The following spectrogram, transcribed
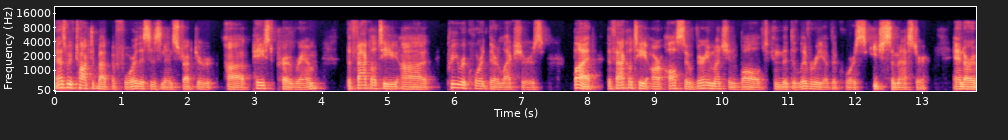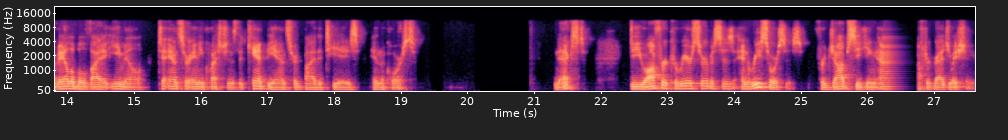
As we've talked about before, this is an instructor uh, paced program. The faculty uh, pre-record their lectures, but the faculty are also very much involved in the delivery of the course each semester and are available via email to answer any questions that can't be answered by the TAs in the course. Next, do you offer career services and resources for job seeking after graduation?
